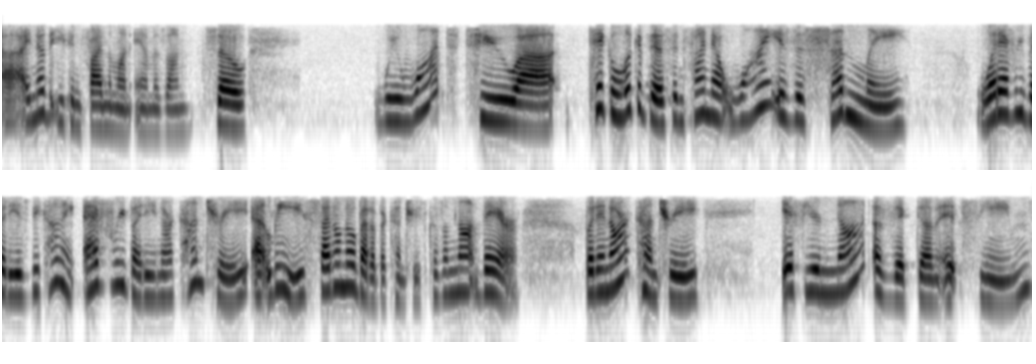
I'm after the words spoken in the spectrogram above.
uh, I know that you can find them on Amazon. So we want to uh, take a look at this and find out why is this suddenly what everybody is becoming. Everybody in our country, at least, I don't know about other countries because I'm not there, but in our country, if you're not a victim, it seems,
